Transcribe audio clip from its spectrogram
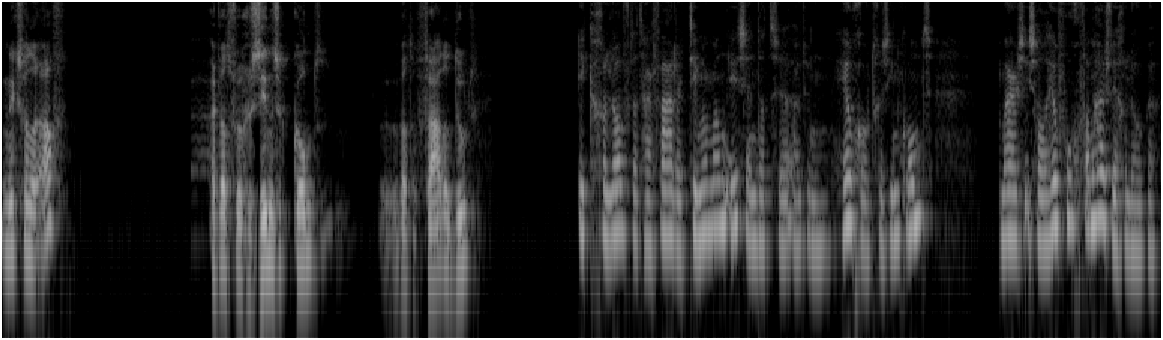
niks van haar af? Uit wat voor gezin ze komt? Wat haar vader doet? Ik geloof dat haar vader timmerman is en dat ze uit een heel groot gezin komt. Maar ze is al heel vroeg van huis weggelopen.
